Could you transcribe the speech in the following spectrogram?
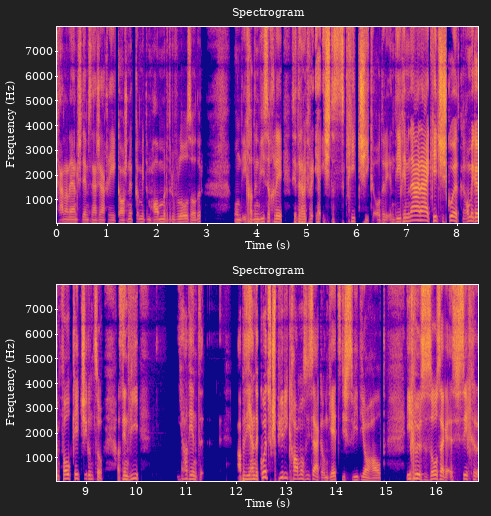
kennenlernst, in dem Sinne hast du ja ein bisschen, gehst nicht mit dem Hammer drauf los, oder? Und ich habe dann wie so ein bisschen, sie haben dann gefragt, ja, ist das kitschig? Oder, und ich immer, nein, nein, kitschig ist gut, komm, wir gehen voll kitschig und so. Also die haben wie, ja, die haben, aber die haben ein gutes Gespür muss ich sagen. Und jetzt ist das Video halt, ich würde es so sagen, es ist sicher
